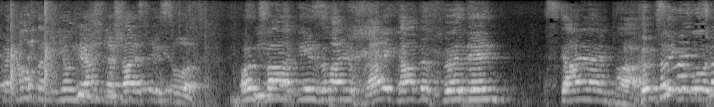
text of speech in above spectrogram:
Verkauft deine Jungen, der hat der scheiß Frisur. Und zwar geht es um eine Freikarte für den Skyline Park. 15 geboten.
